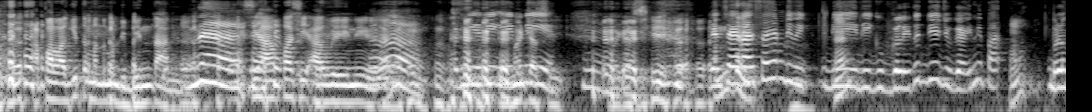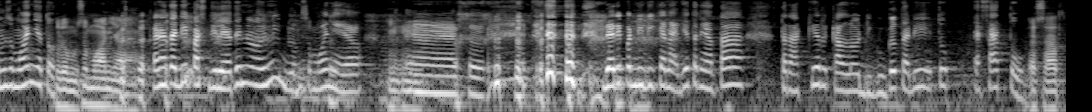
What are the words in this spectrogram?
Apalagi teman-teman di Bintan. Nah. Siapa sih Awi ini? kan? Ah, pendiri ini. kasih. Terima kasih. Dan saya rasa yang di, di di Google itu dia juga ini Pak. Belum semuanya tuh. Belum semuanya. Karena tadi pas dilihatin oh ini belum semuanya ya. Nah, tuh. Dari pendidikan aja ternyata terakhir kalau di Google tadi itu S1. S1.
